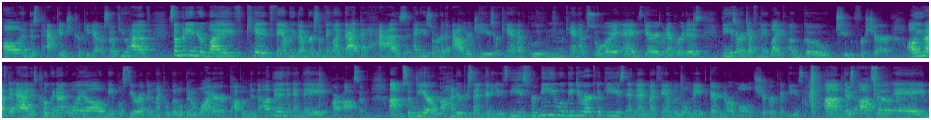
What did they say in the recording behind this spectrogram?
all in this packaged cookie dough. So if you have somebody in your life, kid, family member, something like that, that has any sort of allergies or can't have gluten, can't have soy, eggs, dairy, whatever it is, these are definitely like a go-to for sure. All you have to add is coconut oil, maple syrup, and like a little bit of water. Pop them in the oven, and they are awesome. Um, so we are 100% going to use these for me when we do our cookies, and then my family will make their normal sugar cookies. Um, there's also a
